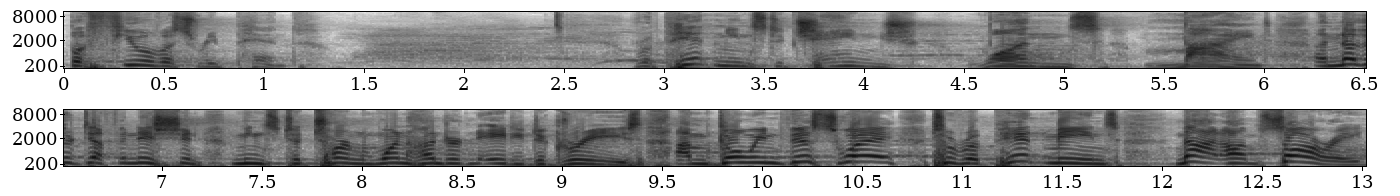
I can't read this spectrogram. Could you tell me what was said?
but few of us repent. Repent means to change one's mind. Another definition means to turn 180 degrees. I'm going this way. To repent means not I'm sorry,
